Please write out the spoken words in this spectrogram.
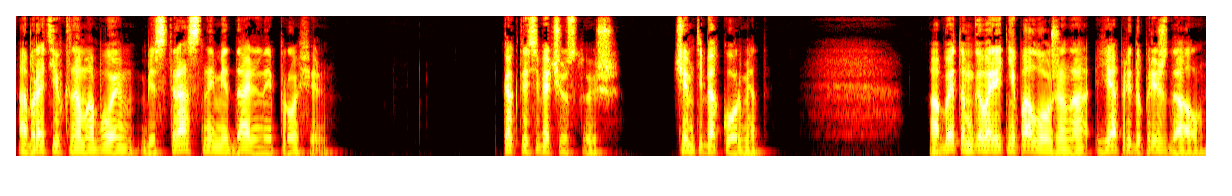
обратив к нам обоим бесстрастный медальный профиль. «Как ты себя чувствуешь?» Чем тебя кормят?» «Об этом говорить не положено. Я предупреждал».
